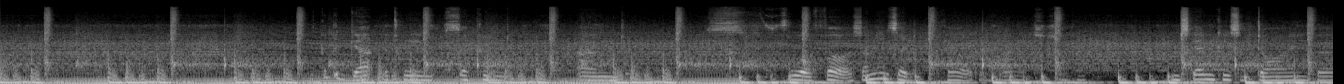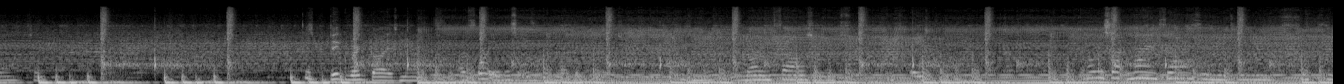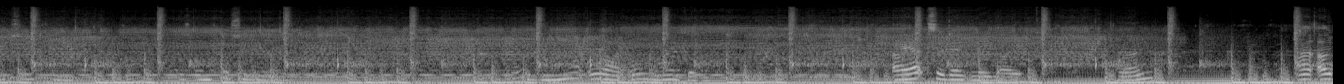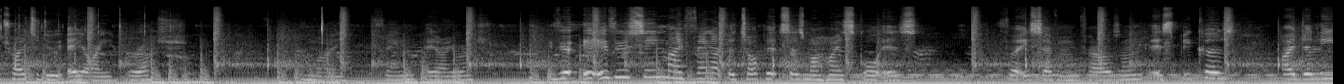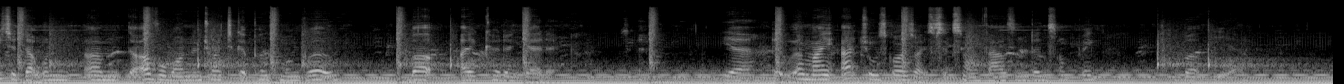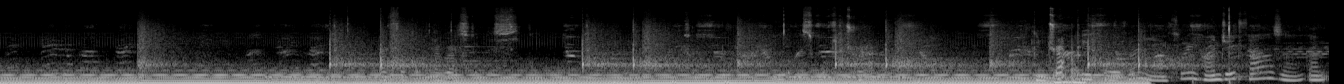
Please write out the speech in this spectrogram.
Look at the gap between second and well, first. I mean said third. I'm scared in case of dying there. So. This big red guy is mine. I thought it wasn't even that big. Nine thousand eight. Was that nine thousand in fucking second? It's impossible. That is not right. Oh my god. I accidentally like turn. I I'll try to do AI rush. My thing, AI rush. If you if you've seen my thing at the top, it says my high score is thirty-seven thousand. It's because I deleted that one, um, the other one, and tried to get Pokemon Go, but I couldn't get it. Yeah, it, uh, my actual score is like 61,000 and something. But yeah. 300,000. Um,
